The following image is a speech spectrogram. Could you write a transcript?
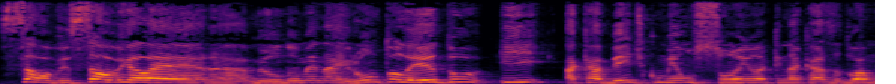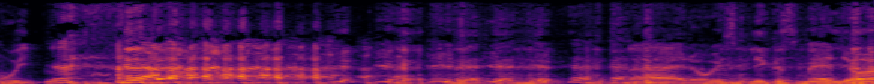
Salve, salve galera! Meu nome é Nairon Toledo e acabei de comer um sonho aqui na casa do Amui. Nairon, explica isso melhor,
